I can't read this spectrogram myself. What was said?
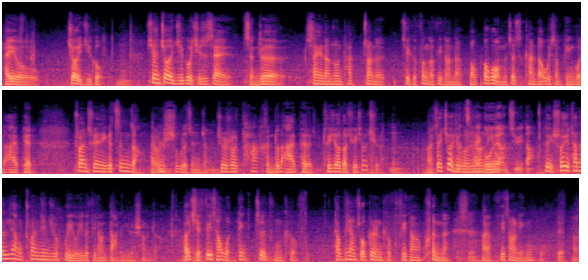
还有教育机构。嗯。现在教育机构其实在整个商业当中，它占的这个份额非常大，包包括我们这次看到为什么苹果的 iPad 突然出现了一个增长百分之十五的增长，就是说它很多的 iPad 推销到学校去了。嗯。啊，在教学过程中，购量巨大。对，所以它的量突然间就会有一个非常大的一个上涨，而且非常稳定。这部分客户，它不像做个人客户非常困难，是啊，非常灵活。对啊，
